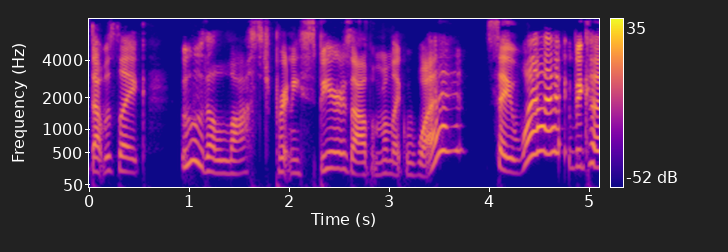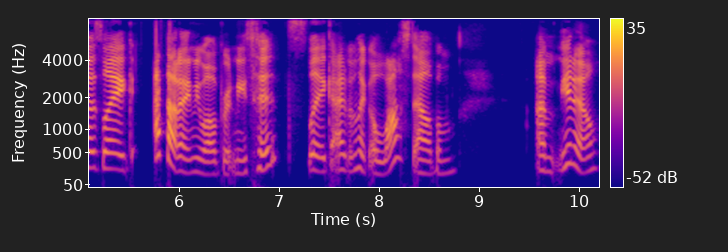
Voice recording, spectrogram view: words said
that was like, "Ooh, the Lost Britney Spears album." I'm like, "What? Say what?" Because like I thought I knew all Britney's hits. Like I'm like a Lost album. I'm, you know,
